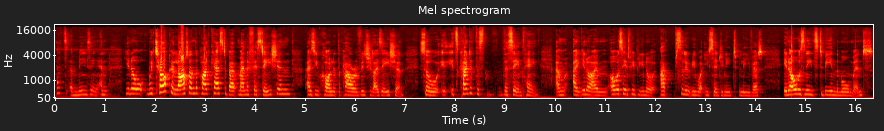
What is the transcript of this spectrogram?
That's amazing. And, you know, we talk a lot on the podcast about manifestation, as you call it, the power of visualization. So it, it's kind of the, the same thing. Um, I, you know, I'm always saying to people, you know, absolutely what you said, you need to believe it. It always needs to be in the moment.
